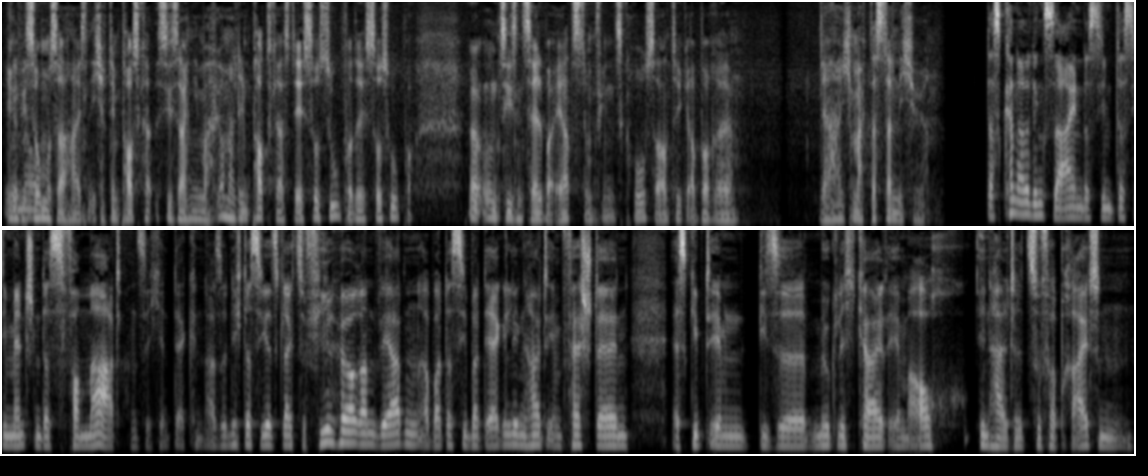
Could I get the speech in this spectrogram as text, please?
Irgendwie genau. so muss er heißen. Ich habe den Podcast, sie sagen immer, hör mal den Podcast, der ist so super, der ist so super. Und sie sind selber Ärzte und finden es großartig, aber ja, ich mag das dann nicht hören. Das kann allerdings sein, dass die, dass die Menschen das Format an sich entdecken. Also nicht, dass sie jetzt gleich zu viel Hörern werden, aber dass sie bei der Gelegenheit eben feststellen, es gibt eben diese Möglichkeit, eben auch Inhalte zu verbreiten,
